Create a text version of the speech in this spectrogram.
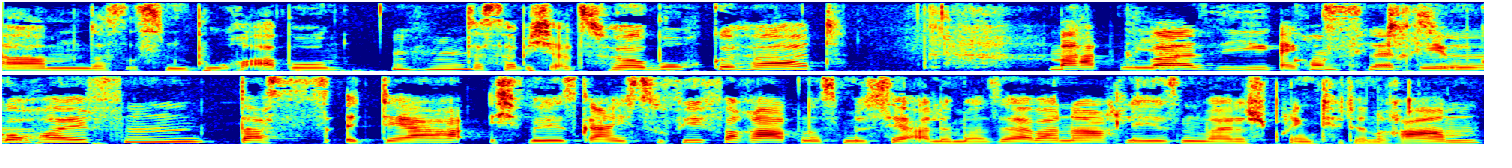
Ähm, das ist ein Buchabo. Mhm. Das habe ich als Hörbuch gehört. Macht Hat mir quasi extrem geholfen. Dass der, ich will jetzt gar nicht zu viel verraten, das müsst ihr alle mal selber nachlesen, weil das sprengt hier den Rahmen.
